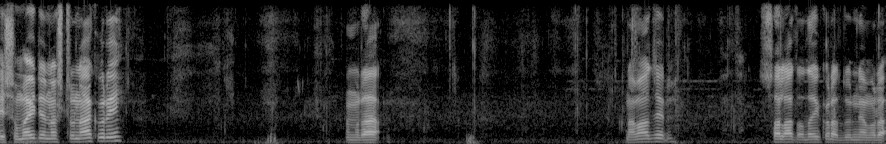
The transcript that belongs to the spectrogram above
এই সময়টা নষ্ট না করে আমরা নামাজের সলাত আদায় করার জন্য আমরা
